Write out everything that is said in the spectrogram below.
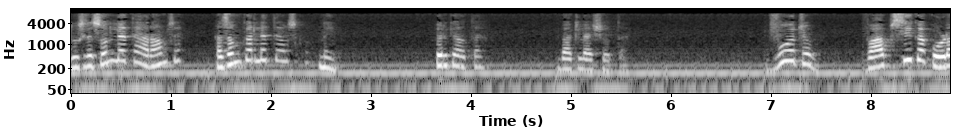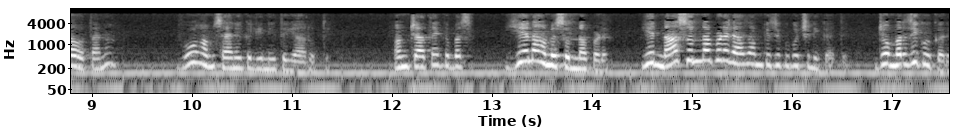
دوسرے سن لیتے ہیں آرام سے؟ ہزم کر لیتے ہیں اس کو؟ نہیں۔ پھر کیا ہوتا ہے؟ بیکلیش ہوتا ہے۔ وہ جو واپسی کا کوڑا ہوتا ہے نا، وہ ہم سہنے کے لیے نہیں تیار ہوتے۔ ہم چاہتے ہیں کہ بس یہ نہ ہمیں سننا پڑے۔ یہ نہ سننا پڑے لہٰذا ہم کسی کو کچھ نہیں کہتے۔ جو مرضی کوئی کرے۔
